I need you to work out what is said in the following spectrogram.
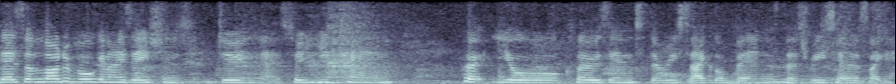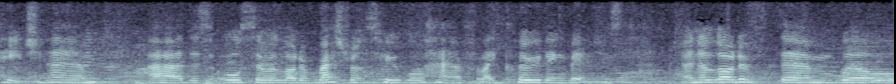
there's a lot of organizations doing that. So you can put your clothes into the recycle bins. There's retailers like h&m uh, there's also a lot of restaurants who will have like clothing bins and a lot of them will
